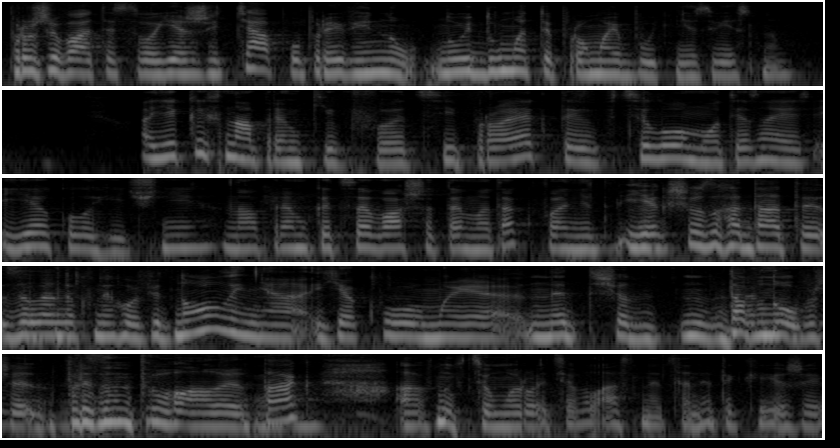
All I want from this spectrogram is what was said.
проживати своє життя попри війну. Ну і думати про майбутнє, звісно. А яких напрямків е, ці проекти в цілому? От я знаю, є екологічні напрямки. Це ваша тема, так, пані? Якщо згадати зелену книгу відновлення, яку ми не що давно вже презентували, так а, ну в цьому році, власне, це не такий вже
